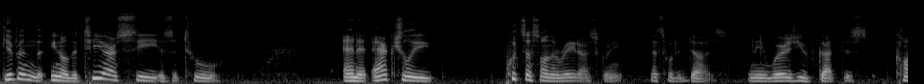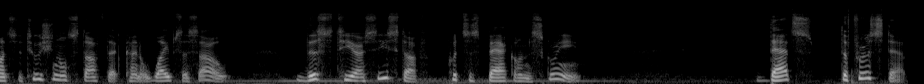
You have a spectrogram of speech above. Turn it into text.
Given that, you know, the TRC is a tool and it actually puts us on the radar screen. That's what it does. I mean, whereas you've got this constitutional stuff that kind of wipes us out, this TRC stuff puts us back on the screen. That's the first step.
